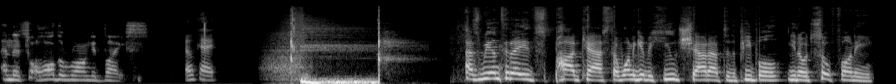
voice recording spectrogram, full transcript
and that's all the wrong advice. Okay. As we end today's podcast, I want to give a huge shout out to the people. You know, it's so funny.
